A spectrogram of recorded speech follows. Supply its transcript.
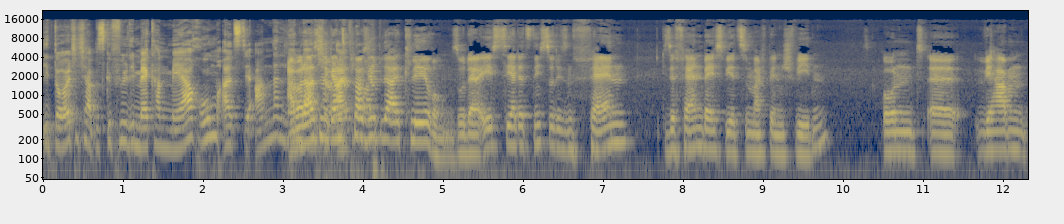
die Deutschen, ich habe das Gefühl, die meckern mehr rum als die anderen Länder. Aber da ist eine ganz plausible Erklärung. So, der ESC hat jetzt nicht so diesen Fan, diese Fanbase wie jetzt zum Beispiel in Schweden. Und äh, wir haben,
